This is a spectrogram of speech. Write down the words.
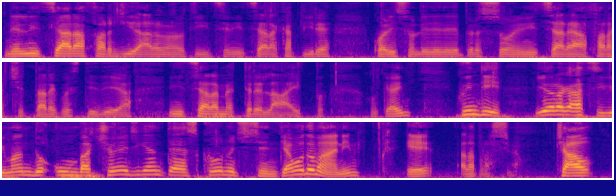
Nell'iniziare a far girare la notizia, iniziare a capire quali sono le idee delle persone, iniziare a far accettare questa idea, iniziare a mettere l'hype, ok? Quindi io ragazzi vi mando un bacione gigantesco, noi ci sentiamo domani e alla prossima. Ciao!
